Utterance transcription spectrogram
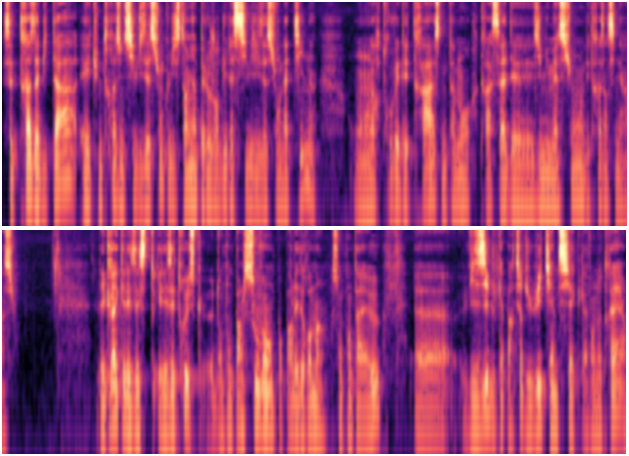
Cette trace d'habitat est une trace d'une civilisation que l'historien appelle aujourd'hui la civilisation latine. On en a retrouvé des traces, notamment grâce à des inhumations et des traces d'incinération. Les Grecs et les, Étrusques, euh, dont on parle souvent pour parler des Romains, sont quant à eux euh, visibles qu'à partir du 8e siècle avant notre ère,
